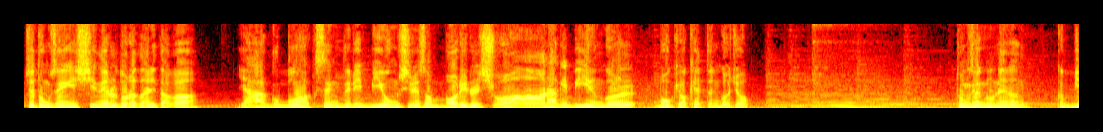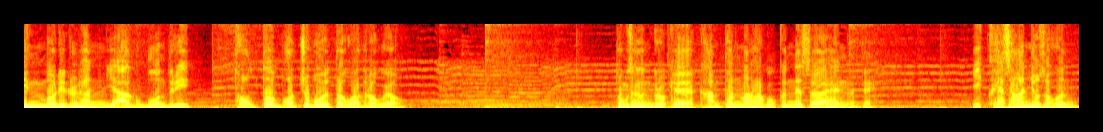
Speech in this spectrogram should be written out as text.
제 동생이 시내를 돌아다니다가 야구부 학생들이 미용실에서 머리를 시원하게 미는 걸 목격했던 거죠. 동생 눈에는 그 민머리를 한 야구부원들이 더욱더 멋져 보였다고 하더라고요. 동생은 그렇게 감탄만 하고 끝냈어야 했는데 이 괴상한 녀석은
